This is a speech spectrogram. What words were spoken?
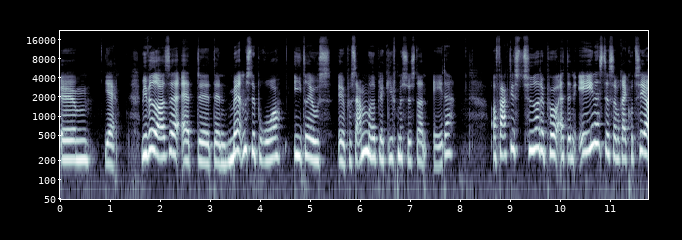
Øhm, ja, vi ved også, at øh, den mellemste bror, Idreus, øh, på samme måde bliver gift med søsteren Ada. Og faktisk tyder det på, at den eneste, som rekrutterer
